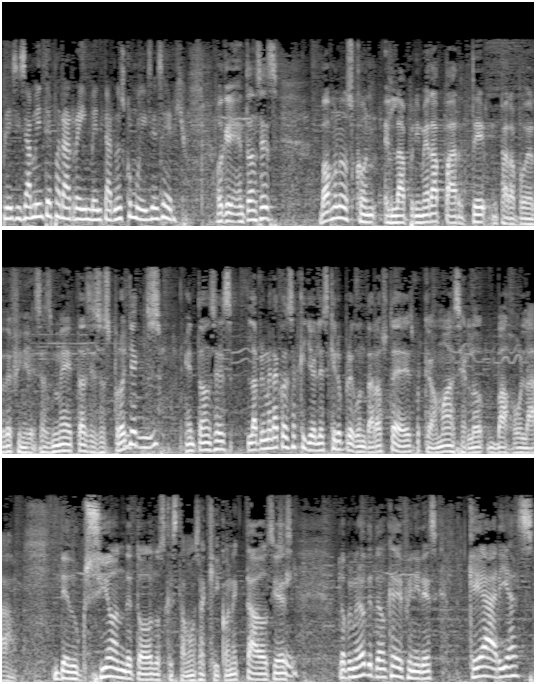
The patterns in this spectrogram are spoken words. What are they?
precisamente para reinventarnos, como dice Sergio. Ok, entonces vámonos con la primera parte para poder definir esas metas, esos proyectos. Entonces, la primera cosa que yo les quiero preguntar a ustedes, porque vamos a hacerlo bajo la deducción de todos los que estamos aquí conectados, y es, Sí. lo primero que tengo que definir es qué áreas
